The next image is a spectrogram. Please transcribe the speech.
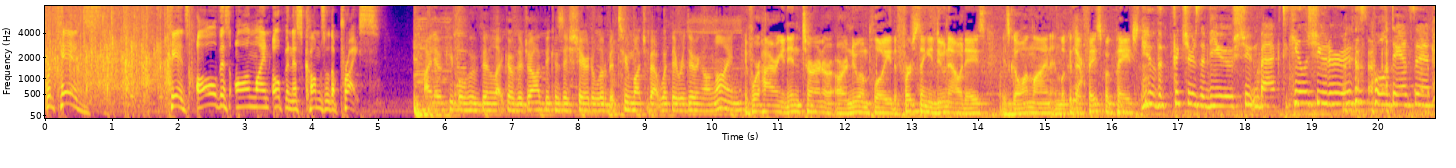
But kids, kids, all this online openness comes with a price. I know people who've been let go of their job because they shared a little bit too much about what they were doing online. If we're hiring an intern or, or a new employee, the first thing you do nowadays is go online and look at yeah. their Facebook page. You know, the pictures of you shooting back tequila shooters, pole dancing,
